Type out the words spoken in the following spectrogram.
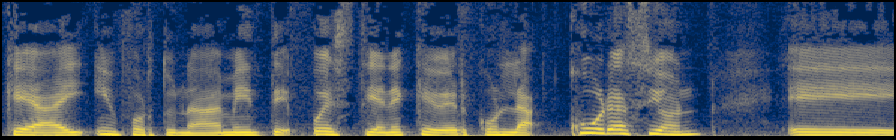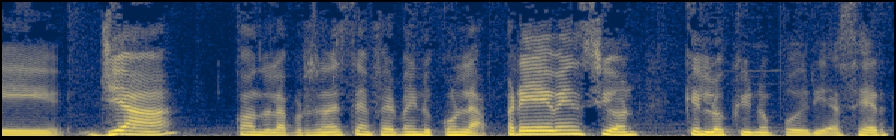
que hay, infortunadamente, pues tiene que ver con la curación eh, ya cuando la persona está enferma y no con la prevención, que es lo que uno podría hacer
